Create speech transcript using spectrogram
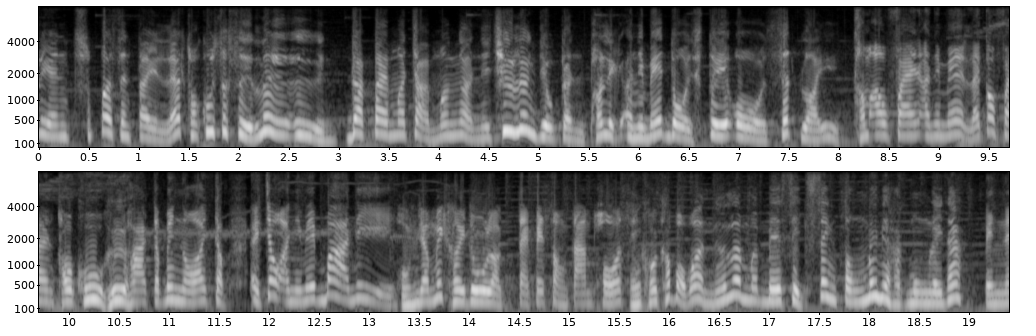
เลียนซูเปอร์เซนไตและโทคุซัตสึเรื่องอื่นดัดแปลงมาจากมังงะในชื่อเรื่องเดียวกันผลิตอนิเมะโดยสตูดิโอเซตไลท์ทำเอาแฟนอนิเมะและก็แฟนโทคุฮือฮากันไม่น้อยกับไอ้เจ้าอนิเมะบ้านี่ ผมยังไม่เคยดูหรอกแต่ไปส่องตามโพสต์เห็นคนเขาบอกว่าเนื้อเรื่องมันเบสิกเส้นตรงไม่มีหักมุมเลยนะ เป็นแน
